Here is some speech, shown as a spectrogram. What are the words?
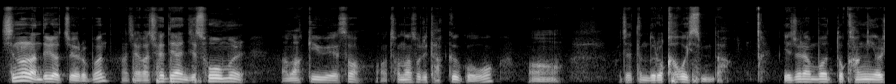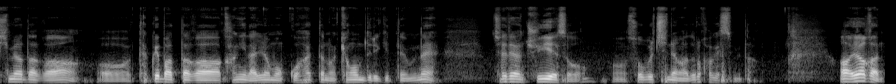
신호를 안 드렸죠, 여러분? 어, 제가 최대한 이제 소음을 막기 위해서 어, 전화 소리 다 끄고 어, 어쨌든 노력하고 있습니다. 예전에 한번 또 강의 열심히 하다가 어, 택배 받다가 강의 날려먹고 했던 경험들이 있기 때문에 최대한 주의해서 어, 수업을 진행하도록 하겠습니다. 아, 여하간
